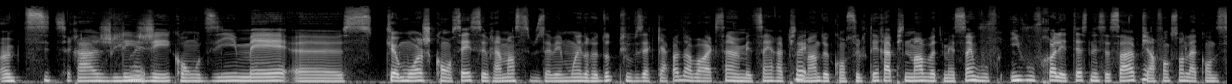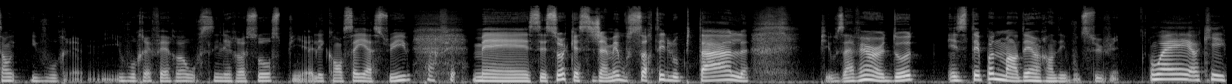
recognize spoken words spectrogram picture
un petit tirage léger qu'on dit, mais euh, ce que moi je conseille, c'est vraiment si vous avez le moindre doute, puis vous êtes capable d'avoir accès à un médecin rapidement, de consulter rapidement votre médecin, vous, il vous fera les tests nécessaires, puis en fonction de la condition, il vous il vous référera aussi les ressources puis euh, les conseils à suivre. Parfait. Mais c'est sûr que si jamais vous sortez de l'hôpital, puis vous avez un doute, n'hésitez pas à demander un rendez-vous de suivi. Ouais, OK.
